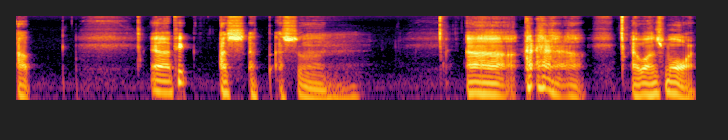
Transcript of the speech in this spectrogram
up, uh, pick us up soon. Uh, once more,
